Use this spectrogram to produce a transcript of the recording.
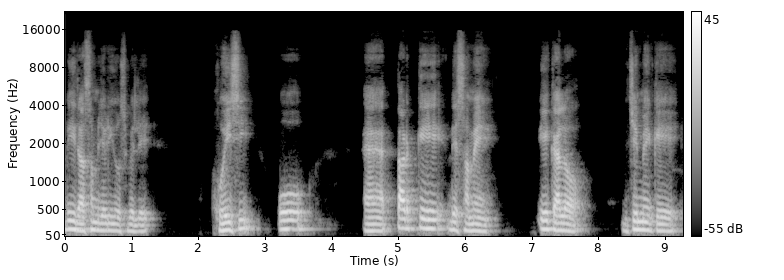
ਦੀ ਰਸਮ ਜਿਹੜੀ ਉਸ ਵੇਲੇ ਹੋਈ ਸੀ, ਉਹ ਤੜਕੇ ਦੇ ਸਮੇਂ ਇਹ ਕਹਿ ਲਓ, ਜਿਵੇਂ ਕਿ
